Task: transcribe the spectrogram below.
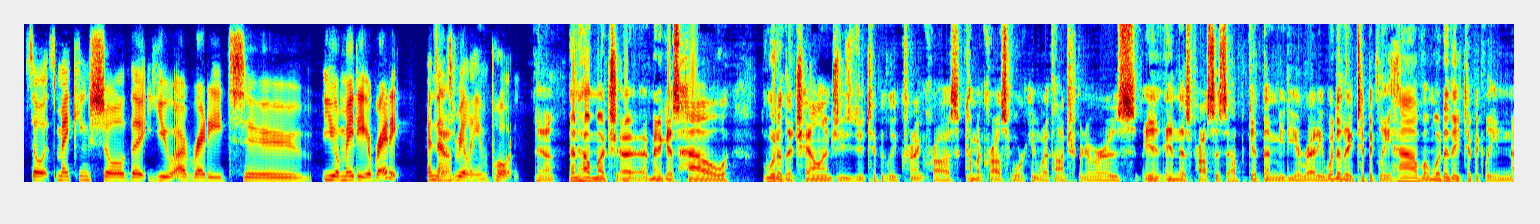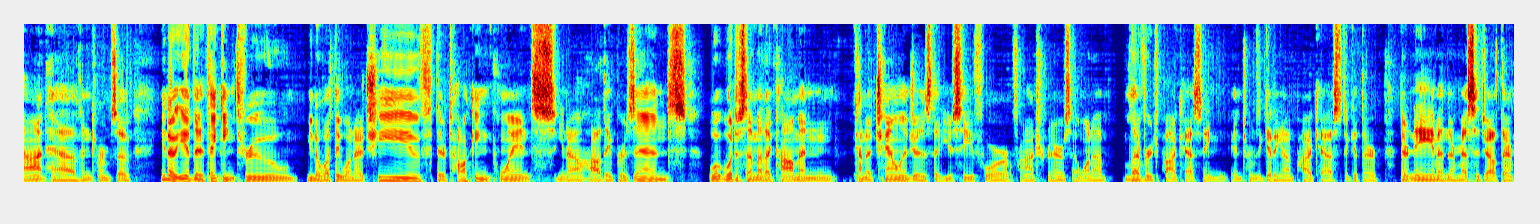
So it's making sure that you are ready to, your media ready. And that's Yeah. really important. Yeah. And how much, uh, I mean, I guess how, what are the challenges you typically come across, come across working with entrepreneurs in, in this process to help get them media ready? What do they typically have and what do they typically not have in terms of, you know, either thinking through, you know, what they want to achieve, their talking points, you know, how they present? What, what are some of the common kind of challenges that you see for, for entrepreneurs that want to leverage podcasting in terms of getting on podcasts to get their, their name and their message out there?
